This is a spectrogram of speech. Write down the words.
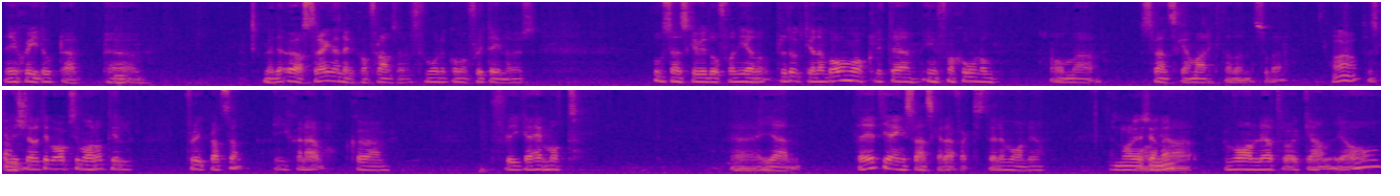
Det är en skidort där. Eh, Men det ösregnade när vi kom fram så förmodligen kommer de flytta inomhus. Och sen ska vi då få en genom, produktgenomgång och lite information om, om eh, svenska marknaden. Sådär. ja, ja, Sen ska vi köra tillbaks imorgon till flygplatsen i Genève och eh, flyga hemåt eh, igen. Det är ett gäng svenskar där faktiskt. Det är den vanliga, några jag känner? vanliga, trojkan. Ja,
